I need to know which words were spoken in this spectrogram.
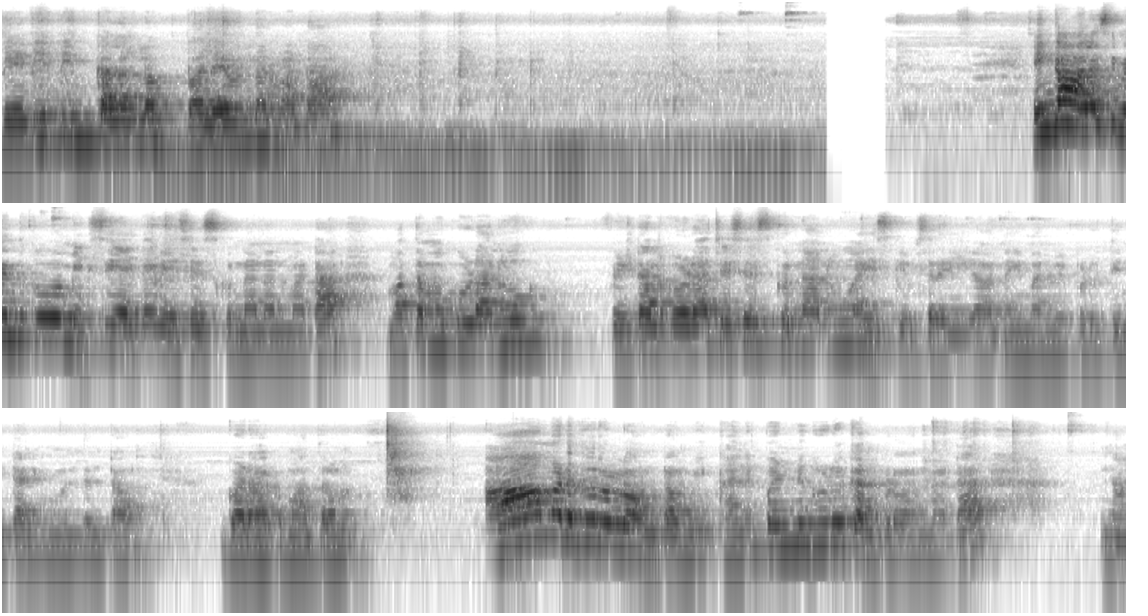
బేబీ పింక్ కలర్లో భలే ఉందనమాట ఇంకా ఆలస్యం ఎందుకు? మిక్సీ అయితే వేసేసుకున్నాను అనమాట మొత్తము కూడాను ఫిల్టర్లు కూడా చేసేసుకున్నాను. ఐస్ క్యూబ్స్ రెడీగా ఉన్నాయి. మనం ఇప్పుడు తినడానికి ముందుంటాం. గొడవకు మాత్రం ఆమడ దూరంలో ఉంటాం. మీకు కనపడిన కూడా కనపడం అనమాట నా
